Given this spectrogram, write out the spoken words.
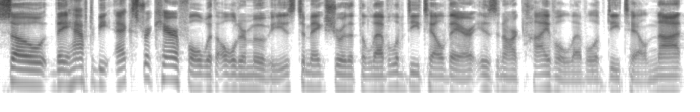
so they have to be extra careful with older movies to make sure that the level of detail there is an archival level of detail not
